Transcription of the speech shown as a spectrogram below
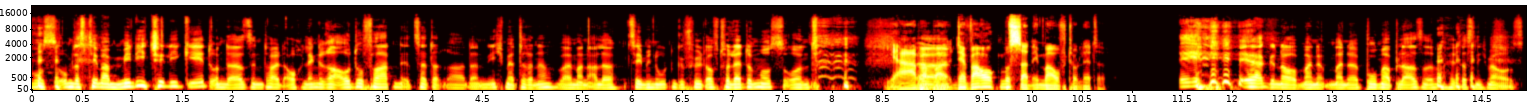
wo es um das Thema Mini-Chili geht und da sind halt auch längere Autofahrten etc. dann nicht mehr drin, ne? weil man alle zehn Minuten gefühlt auf Toilette muss und Ja, aber Äh. der Warok muss dann immer auf Toilette. ja genau, meine, meine Boomerblase hält das nicht mehr aus.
